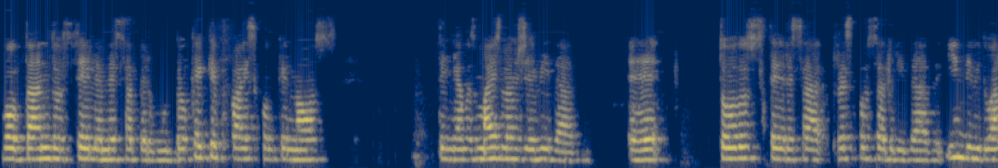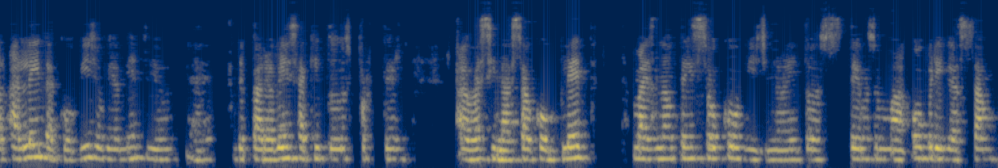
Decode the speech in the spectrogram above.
voltando, Célia, nessa pergunta, o que é que faz com que nós tenhamos mais longevidade? É todos ter essa responsabilidade individual, além da Covid, obviamente, eu, é, de parabéns aqui todos por ter a vacinação completa, mas não tem só Covid, não é? Então, temos uma obrigação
